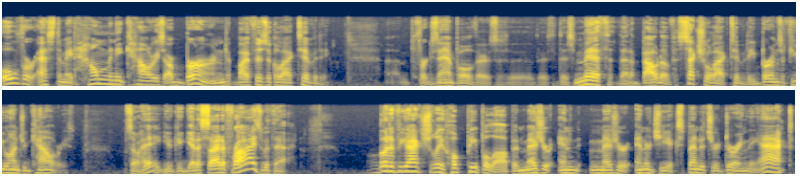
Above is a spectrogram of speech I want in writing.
overestimate how many calories are burned by physical activity. Uh, for example, there's, uh, there's this myth that a bout of sexual activity burns a few hundred calories. So hey, you could get a side of fries with that. But if you actually hook people up and measure, en measure energy expenditure during the act,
